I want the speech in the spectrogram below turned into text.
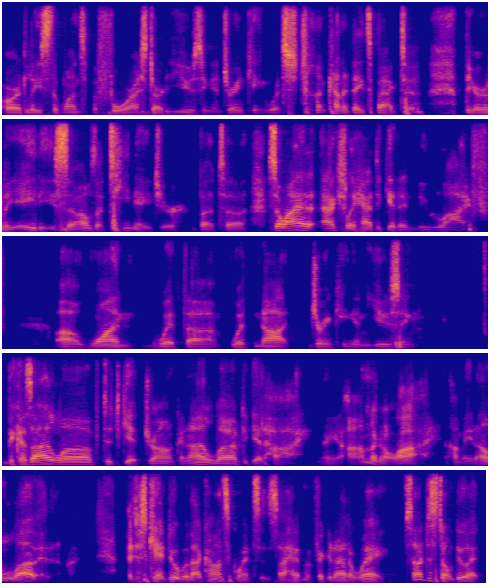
or at least the ones before I started using and drinking, which kind of dates back to the early '80s. So I was a teenager, but uh, so I actually had to get a new life, uh, one with uh, with not drinking and using. Because I love to get drunk and I love to get high. I'm not gonna lie. I mean, I love it. I just can't do it without consequences. I haven't figured out a way. So I just don't do it.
